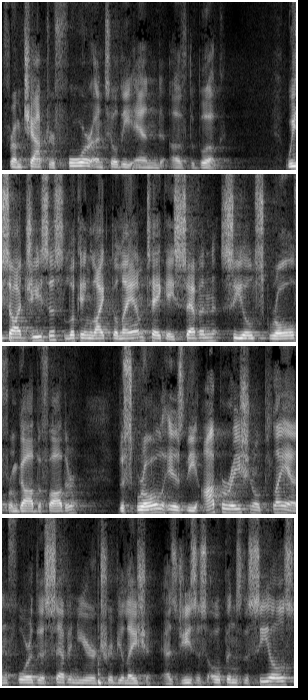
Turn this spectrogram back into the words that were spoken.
from chapter 4 until the end of the book. We saw Jesus, looking like the Lamb, take a seven sealed scroll from God the Father. The scroll is the operational plan for the seven year tribulation. As Jesus opens the seals,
